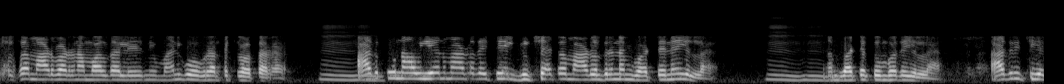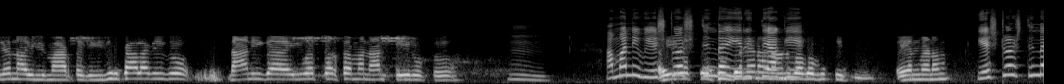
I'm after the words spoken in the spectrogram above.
ಕೆಲಸ ಮಾಡ್ಬೇಡ್ರಿ ನಮ್ಮ ಹೊಲದಲ್ಲಿ ನೀವು ಮನೆಗೆ ಹೋಗ್ರಿ ಅಂತ ಕೇಳ್ತಾರ. ಹ್ಮ್. ಅದಕ್ಕೂ ನಾವು ಏನ್ ಮಾಡೋದೈತಿ ಇಲ್ಲಿ ಭಿಕ್ಷಾಟ ಮಾಡಿದ್ರೆ ನಮ್ಗೆ ಹೊಟ್ಟೆನೇ ಇಲ್ಲ. ಹ್ಮ್ ಹ್ಮ್. ನಮ್ಗೆ ಹೊಟ್ಟೆ ತುಂಬೋದೇ ಇಲ್ಲ. ಅದ್ರ ರೀತಿಯಲ್ಲೇ ನಾವು ಇಲ್ಲಿ ಮಾಡ್ತಾ ಇದೀವಿ. ಇದ್ರ ಕಾಲಾಗ ಈಗ ನಾನೀಗ ಐವತ್ತು ವರ್ಷಮ್ಮ ನಾನು ತೀರುಟ್ಟು ಹ್ಮ್. ಅಮ್ಮ ನೀವು ಎಷ್ಟು ವರ್ಷದಿಂದ ಈ ರೀತಿಯಾಗಿ ಏನ್ ಮೇಡಮ್ ಎಷ್ಟು ವರ್ಷದಿಂದ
